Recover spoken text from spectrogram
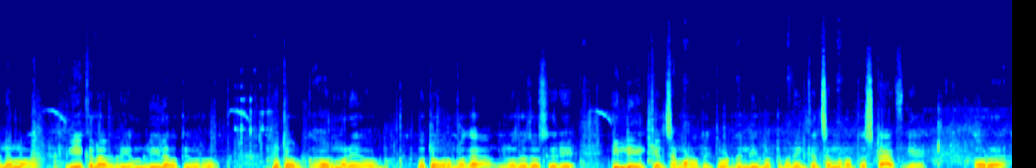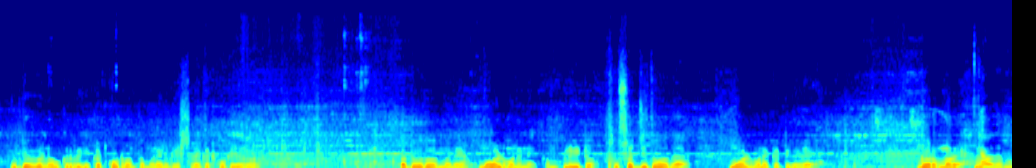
ನಮ್ಮ ಹಿರಿಯ ಕಲಾವಿದರು ಎಂ ಲೀಲಾವತಿ ಅವರು. ಮತ್ತು ಅವ್ರ ಅವ್ರ ಮನೆ ಅವ್ರ ಮತ್ತು ಅವರ ಮಗ ವಿನೋದ ಜೋಸ್ ಸೇರಿ ಇಲ್ಲಿ ಕೆಲಸ ಮಾಡುವಂಥ ಈ ತೋಟದಲ್ಲಿ ಮತ್ತು ಮನೆಯಲ್ಲಿ ಕೆಲಸ ಮಾಡುವಂಥ ಸ್ಟಾಫ್ಗೆ ಅವರ ಉದ್ಯೋಗಿಗಳ ನೌಕರರಿಗೆ ಕಟ್ಕೊಟ್ಟಿರುವಂಥ ಮನೆ ನೋಡಿ ಎಷ್ಟು ಚೆನ್ನಾಗಿ ಕಟ್ಕೊಟ್ಟಿದ್ದಾರೆ ಅವರು. ಅದ್ಭುತವಾದ ಮನೆ ಮೋಲ್ಡ್ ಮನೆಯೇ ಕಂಪ್ಲೀಟು ಸುಸಜ್ಜಿತವಾದ ಮೋಲ್ಡ್ ಮನೆ ಕಟ್ಟಿದ್ದಾರೆ. ಗೌರವ್ನವ್ರೆ? ಹೌದಮ್ಮ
